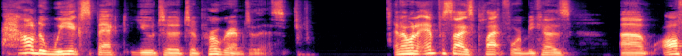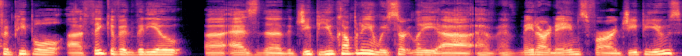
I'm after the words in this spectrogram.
how do we expect you to to program to this? And I want to emphasize platform because uh, often people uh, think of NVIDIA uh, as the the GPU company, and we certainly have have made our names for our GPUs.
